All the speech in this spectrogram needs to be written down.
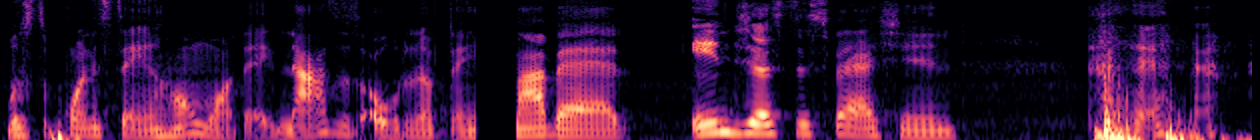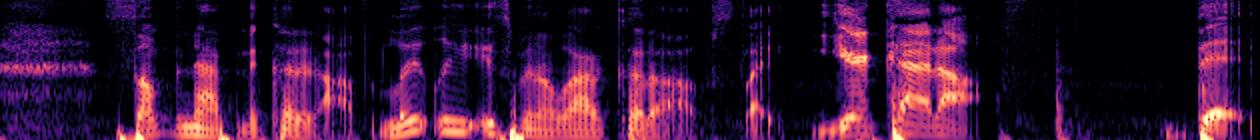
what's the point of staying home all day? Nas is old enough to my bad. Injustice fashion. something happened to cut it off. Lately, it's been a lot of cutoffs. Like, you're cut off. Dead.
